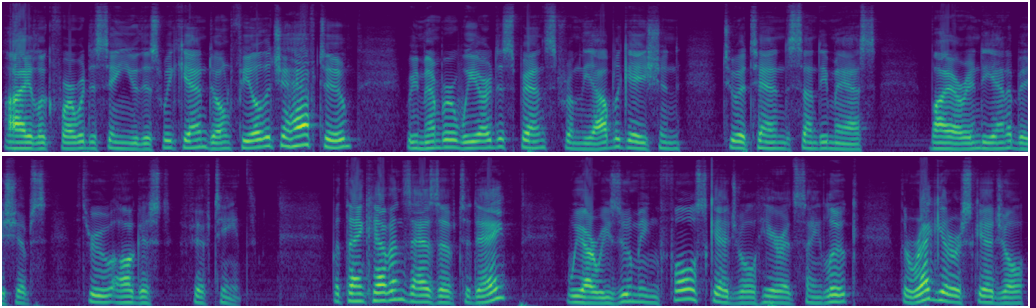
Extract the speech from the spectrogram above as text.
I look forward to seeing you this weekend. Don't feel that you have to. Remember, we are dispensed from the obligation to attend Sunday Mass by our Indiana bishops through August 15th. But thank heavens, as of today, we are resuming full schedule here at St. Luke, the regular schedule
